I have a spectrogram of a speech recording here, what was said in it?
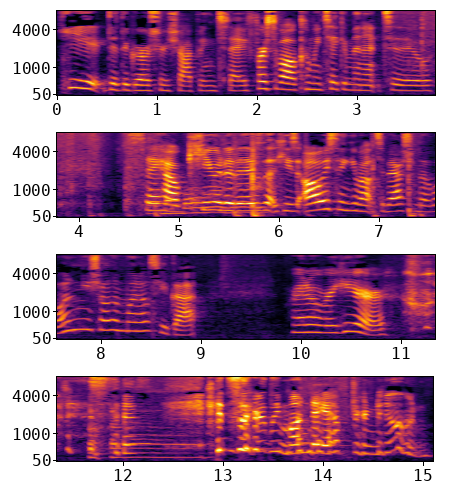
He did the grocery shopping today. First of all, can we take a minute to say how cute it is that he's always thinking about Sebastian, but why don't you show them what else you got? right over here. What is this? it's literally Monday afternoon.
